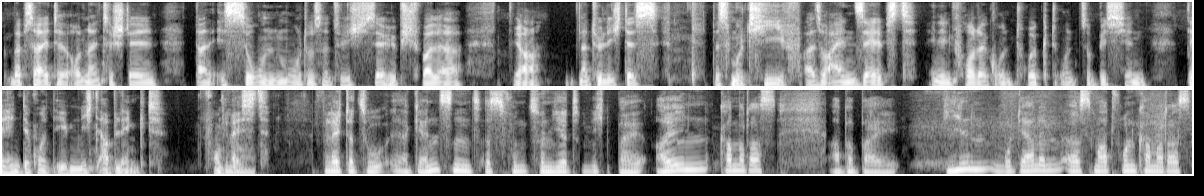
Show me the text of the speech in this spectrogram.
Webseite online zu stellen, dann ist so ein Modus natürlich sehr hübsch, weil er ja natürlich das, das Motiv, also einen selbst in den Vordergrund rückt und so ein bisschen der Hintergrund eben nicht ablenkt vom Genau. Rest. Vielleicht dazu ergänzend, das funktioniert nicht bei allen Kameras, aber bei vielen modernen äh, Smartphone-Kameras.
